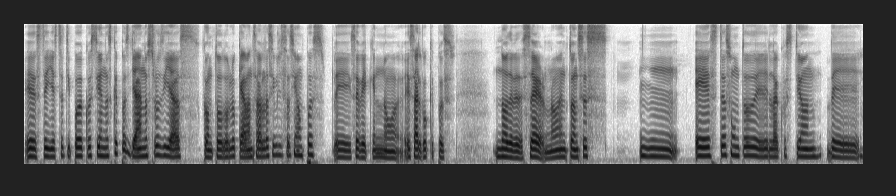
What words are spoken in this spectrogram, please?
este, y este tipo de cuestiones que pues ya en nuestros días, con todo lo que ha avanzado la civilización, pues eh, se ve que no es algo que pues no debe de ser, ¿no? Entonces, mm, este asunto de la cuestión de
